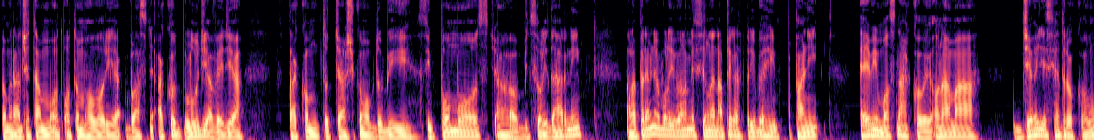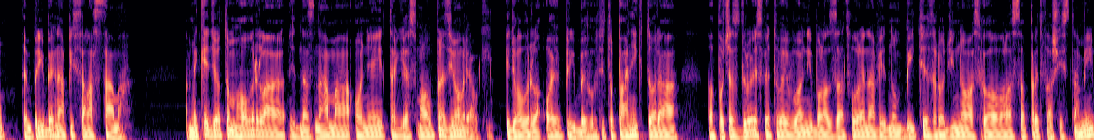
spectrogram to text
som rád, že tam o, o tom hovorí vlastne, ako ľudia vedia v takomto ťažkom období si pomôcť a byť solidárni. Ale pre mňa boli veľmi silné napríklad príbehy pani Evy Mosnákovej. Ona má 90 rokov, ten príbeh napísala sama. A my keď o tom hovorila jedna známa o nej, tak ja som mal úplne zimomriavky. Keď hovorila o jej príbehu. Tieto pani, ktorá počas druhej svetovej vojny bola zatvorená v jednom byte s rodinou a schovávala sa pred fašistami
